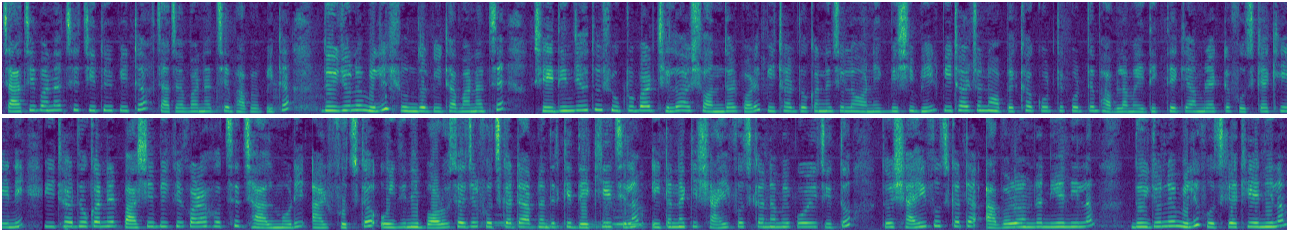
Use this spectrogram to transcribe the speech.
চাচি বানাচ্ছে চিতুই পিঠা, চাচা বানাচ্ছে ভাপা পিঠা। দুইজনে মিলে সুন্দর পিঠা বানাচ্ছে। সেই দিন যেহেতু শুক্রবার ছিল আর সন্ধ্যার পরে পিঠার দোকানে ছিল অনেক বেশি ভিড়, পিঠার জন্য অপেক্ষা করতে করতে ভাবলাম এই দিক থেকে আমরা একটা ফুচকা খেয়ে নিই। পিঠার দোকানের পাশে বিক্রি করা হচ্ছে ঝালমুড়ি আর ফুচকা। ওই দিনে বড় সাইজের ফুচকাটা আপনাদেরকে দেখিয়েছিলাম। এটা নাকি শাহী ফুচকা নামে পরিচিত? তো শাহি ফুচকাটা আবারও আমরা নিয়ে নিলাম। দুইজনে মিলে ফুচকা খেয়ে নিলাম।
